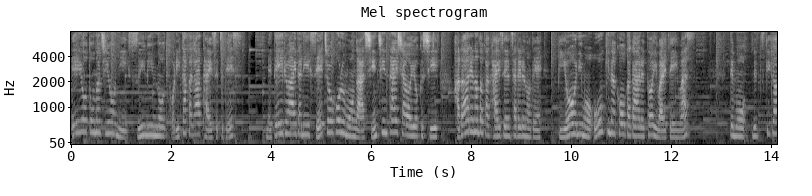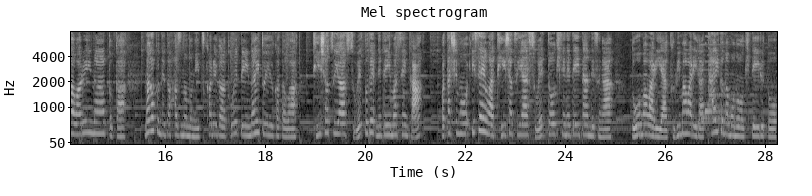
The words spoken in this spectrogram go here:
栄養と同じように睡眠の取り方が大切です 寝ている間に成長ホルモンが新陳代謝を良くし肌荒れなどが改善されるので美容にも大きな効果があると言われています。でも寝つきが悪いなとか長く寝たはずなのに疲れが取れていないという方は T シャツやスウェットで寝ていませんか？私も以前は T シャツやスウェットを着て寝ていたんですが胴回りや首回りがタイトなものを着ていると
